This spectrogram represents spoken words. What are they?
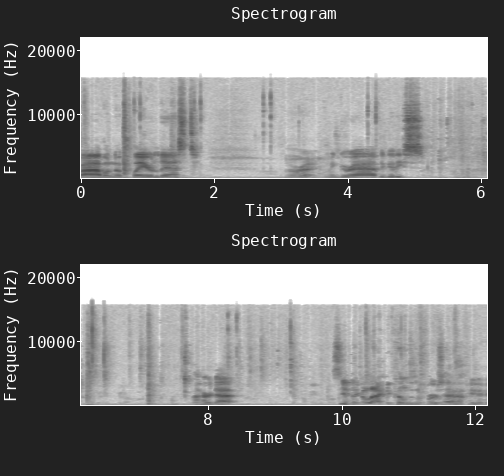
five on the player list. All right, let me grab the goodies. I heard that. See if the Galactic comes in the first half here.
